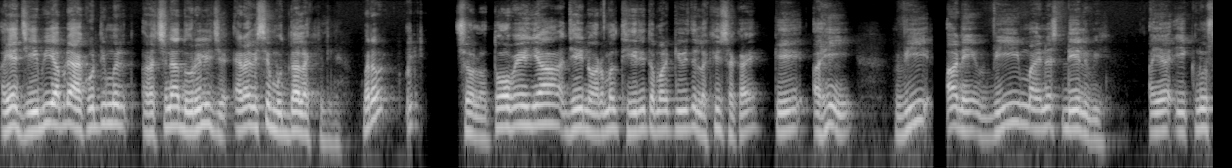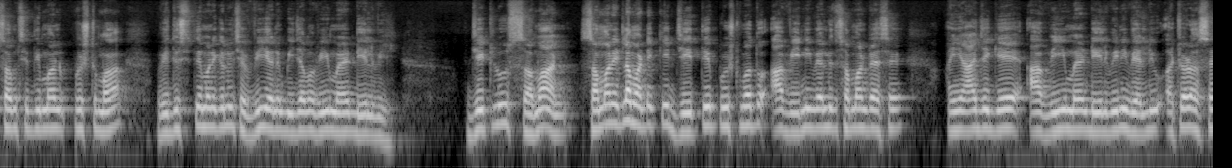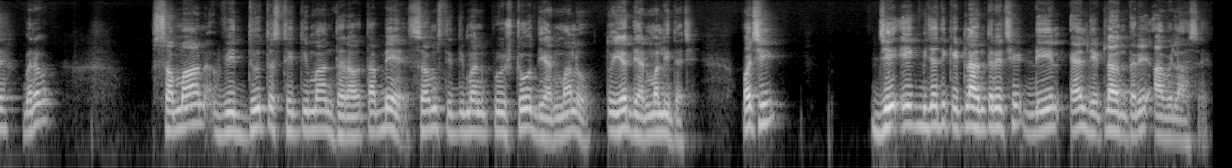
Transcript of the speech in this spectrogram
અહીંયા જે બી આપણે આકૃતિમાં રચના દોરેલી છે, એના વિશે મુદ્દા લખી લઈએ બરાબર? ચલો, તો હવે અહીંયા જે નોર્મલ થિયરી તમારે કેવી રીતે લખી શકાય કે અહીં વી અને વી માઇનસ ડેલ વી અહીંયા એકનું સમસ્થિતિમાન પૃષ્ઠમાં, વિદ્યુત સ્થિતિમાન કેટલું છે? વી અને બીજામાં વી મને ડેલ વી જેટલું સમાન સમાન એટલા માટે કે જે તે પૃષ્ઠમાં તો આ વીની વેલ્યુ સમાન રહેશે. અહીંયા આ જગ્યાએ આ વી મને ડેલ વીની વેલ્યુ અચળ હશે, બરાબર? સમાન વિદ્યુત સ્થિતિમાન ધરાવતા બે સમસ્થિતિમાન પૃષ્ઠો ધ્યાનમાં લો. તો એ ધ્યાનમાં લીધા છે. પછી, જે એકબીજાથી કેટલા અંતરે છે? ડેલ એલ જેટલા અંતરે આવેલા હશે.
